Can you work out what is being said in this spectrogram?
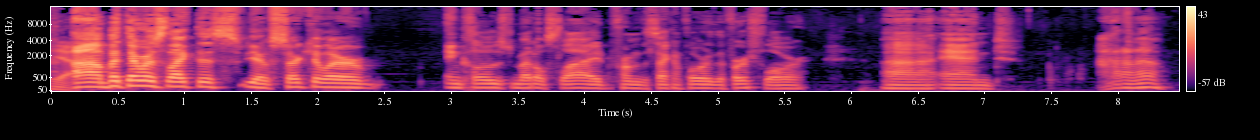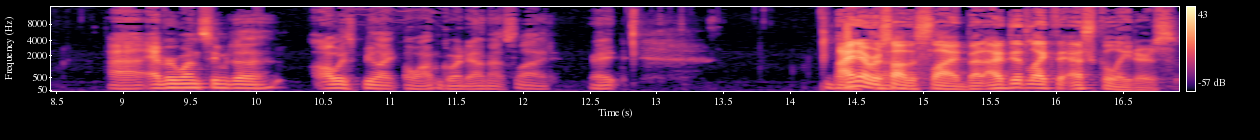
yeah. Uh, but there was like this, you know, circular enclosed metal slide from the second floor to the first floor, uh, and I don't know. Uh, everyone seemed to always be like, "Oh, I'm going down that slide," right? I never uh, saw the slide, but I did like the escalators.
